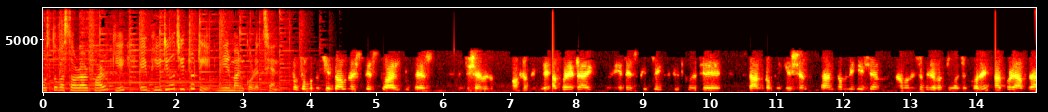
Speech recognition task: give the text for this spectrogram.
মোস্তফা সরার ফারুকি এই ভিডিও চিত্রটি নির্মাণ করেছেন। প্রথমত চিন্তা ভাবনা এসেছে মাথা থেকে। তারপরে এটা এটা স্ক্রিপ্ট এক্সিকিউট করেছে টান কমিউনিকেশন টান কমিউনিকেশন আমাদের যখন যোগাযোগ করে। তারপরে আমরা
